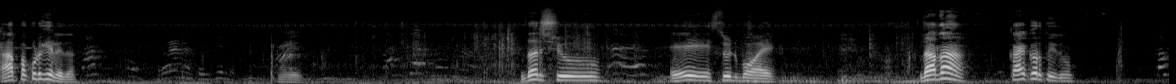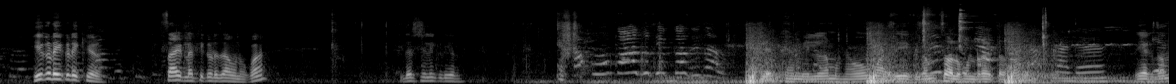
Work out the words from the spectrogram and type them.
आपा कुठे गेले तर. होय. दर्शू. ए स्वीट बॉय दादा काय करतोय तू? इकडे इकडे खेळ. साईडला तिकडे जाऊ नको हा? दर्शन इकडे ये. आपल्या फॅमिलीला म्हणावं माझं एकदम चालू होऊन राहतं एकदम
